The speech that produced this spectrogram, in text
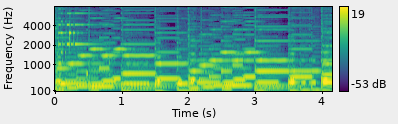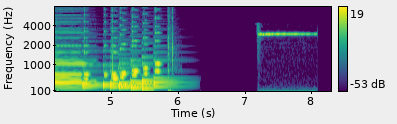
Música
